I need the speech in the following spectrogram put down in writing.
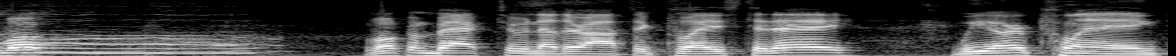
Wel- welcome back to another Optic Plays. Today, we are playing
